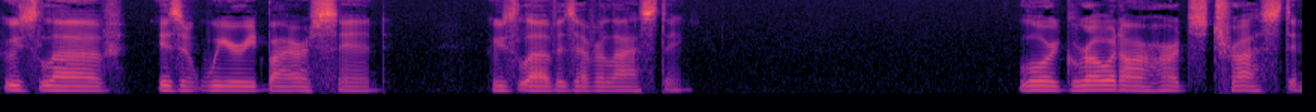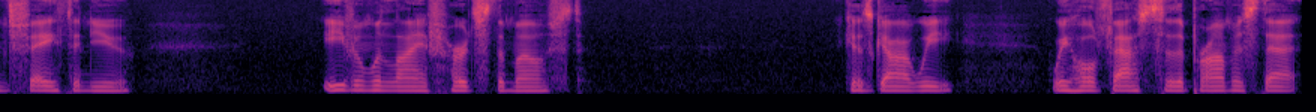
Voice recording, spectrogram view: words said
whose love isn't wearied by our sin, whose love is everlasting. Lord, grow in our hearts trust and faith in you, even when life hurts the most. Because, God, we, we hold fast to the promise that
